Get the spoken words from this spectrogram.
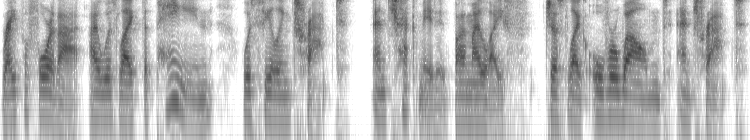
right before that? I was like, the pain was feeling trapped and checkmated by my life, just like overwhelmed and trapped.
